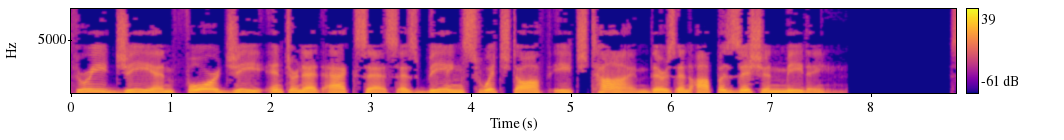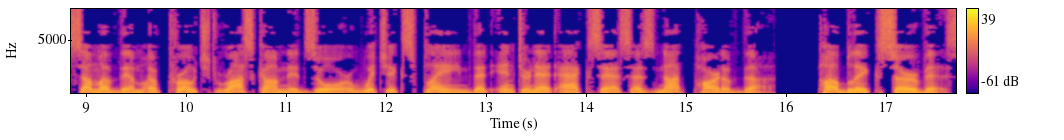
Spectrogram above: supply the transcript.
3G and 4G internet access is being switched off each time there's an opposition meeting. Some of them approached Roskomnadzor which explained that Internet access is not part of the «public service»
